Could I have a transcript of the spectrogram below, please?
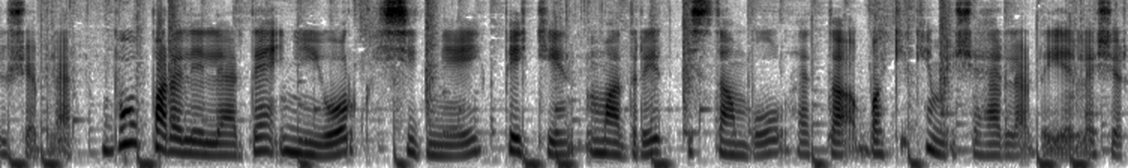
düşə bilər. Bu paralellərdə Nyu-York, Sidney, Pekin, Madrid, İstanbul, hətta Bakı kimi şəhərlərdə yerləşir.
